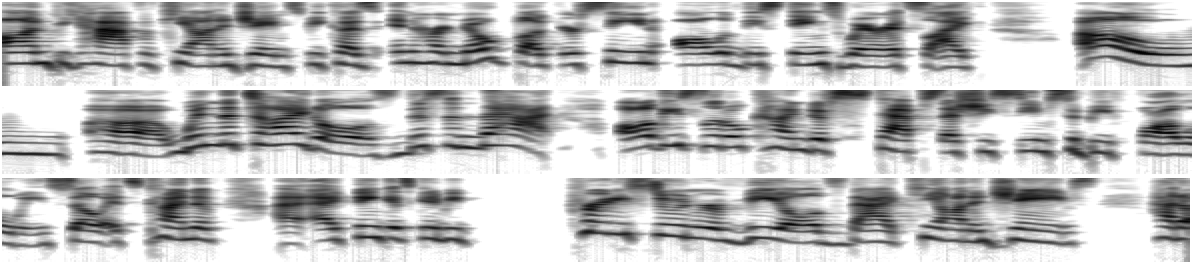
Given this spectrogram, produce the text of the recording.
on behalf of Kiana James, because in her notebook, you're seeing all of these things where it's like, oh, uh, win the titles, this and that, all these little kind of steps that she seems to be following. So it's kind of, I, I think it's going to be pretty soon revealed that Kiana James had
